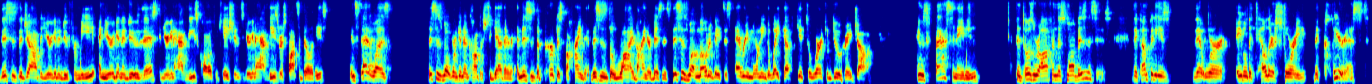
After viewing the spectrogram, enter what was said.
this is the job that you're going to do for me, and you're going to do this, and you're going to have these qualifications, you're going to have these responsibilities. Instead, it was this is what we're going to accomplish together. And this is the purpose behind it. This is the why behind our business. This is what motivates us every morning to wake up, get to work, and do a great job. it was fascinating that those were often the small businesses, the companies that were able to tell their story the clearest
